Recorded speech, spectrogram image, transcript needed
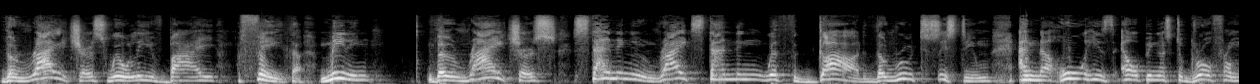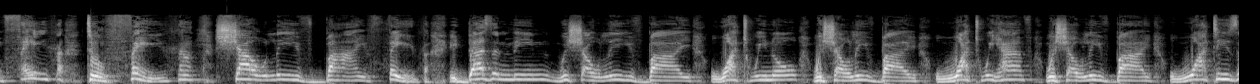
the righteous will live by faith, meaning the righteous standing in right standing with God, the root system, and who is helping us to grow from faith to faith, shall live by faith. It doesn't mean we shall live by what we know, we shall live by what we have, we shall live by what is.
